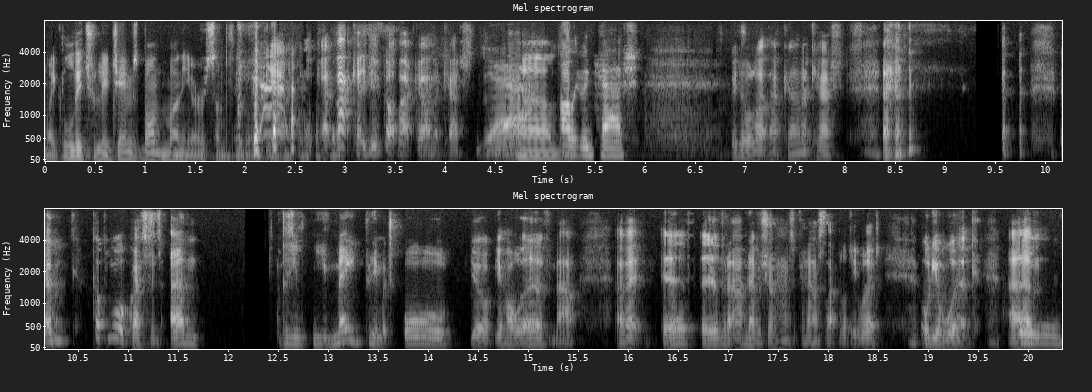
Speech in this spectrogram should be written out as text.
like literally James Bond money or something. Yeah, that, that- if you've got that kind of cash, Yeah. um, Hollywood cash. we'd all like that kind of cash. um, couple more questions. Um, because you've you've made pretty much all your your whole oeuvre now. Of it, oeuvre, oeuvre, I'm never sure how to pronounce that bloody word. All your work um,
